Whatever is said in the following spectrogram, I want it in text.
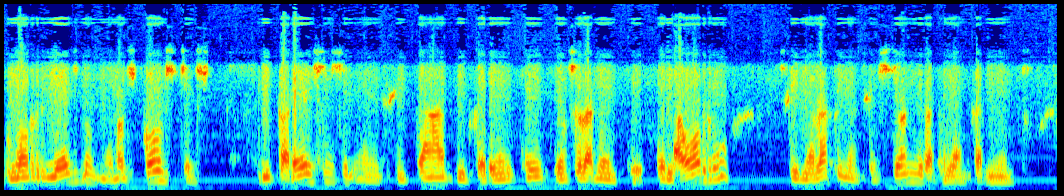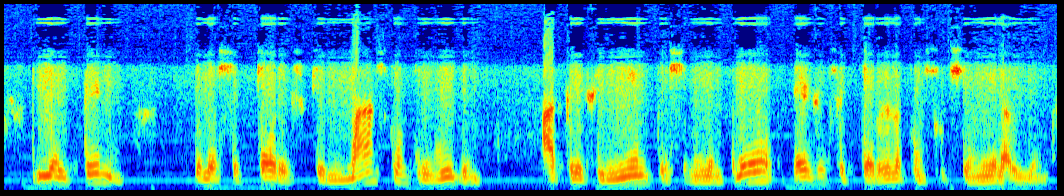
unos riesgos, unos costos. Y para eso se necesita diferente, no solamente el ahorro, sino la financiación y el apalancamiento. Y el tema de los sectores que más contribuyen a crecimientos en el empleo es el sector de la construcción y de la vivienda.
